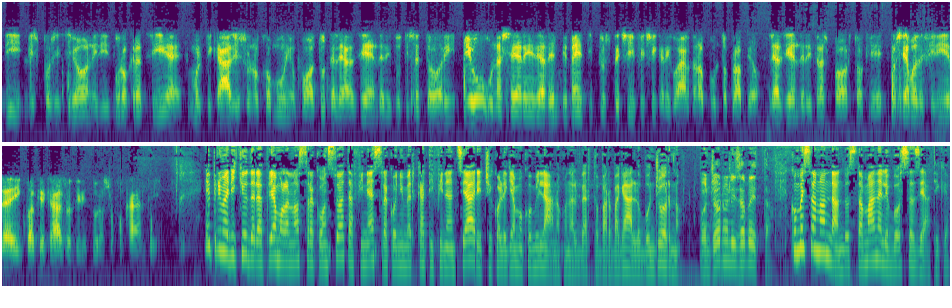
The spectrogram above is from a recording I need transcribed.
di disposizioni, di burocrazie, in molti casi sono comuni un po' a tutte le aziende di tutti i settori, più una serie di adempimenti più specifici che riguardano appunto proprio le aziende di trasporto che possiamo definire in qualche caso addirittura soffocanti. E prima di chiudere apriamo la nostra consueta finestra con i mercati finanziari e ci colleghiamo con Milano con Alberto Barbagallo. Buongiorno. Buongiorno Elisabetta. Come stanno andando stamane le borse asiatiche?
